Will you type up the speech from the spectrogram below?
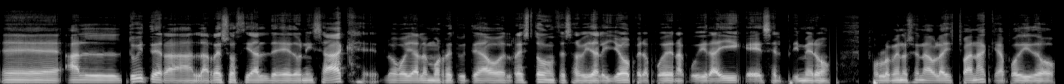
eh, al Twitter, a la red social de Don Isaac. Eh, luego ya lo hemos retuiteado el resto, don César Vidal y yo, pero pueden acudir ahí, que es el primero, por lo menos en habla hispana, que ha podido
